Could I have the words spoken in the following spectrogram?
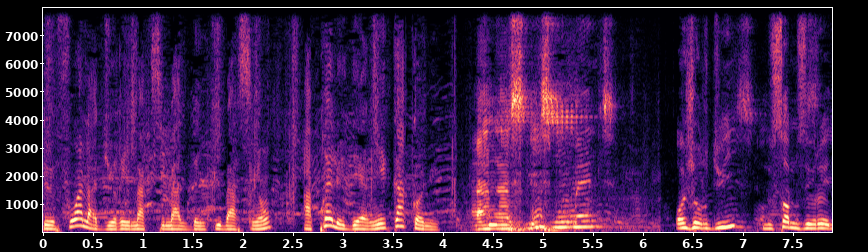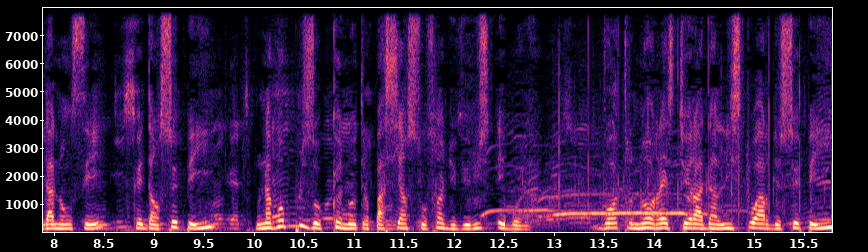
deux fois la durée maximale d'incubation après le dernier cas connu. Aujourd'hui, nous sommes heureux d'annoncer que dans ce pays, nous n'avons plus aucun autre patient souffrant du virus Ebola. Votre nom restera dans l'histoire de ce pays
